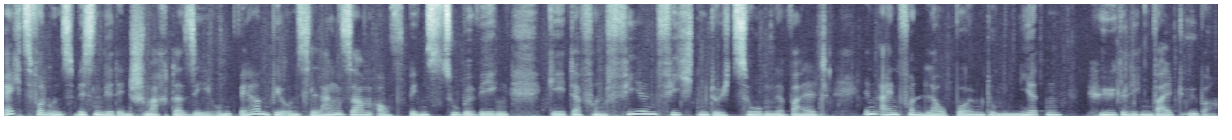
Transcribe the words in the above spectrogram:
Rechts von uns wissen wir den Schmachtersee und während wir uns langsam auf Binz zubewegen, geht der von vielen Fichten durchzogene Wald in einen von Laubbäumen dominierten, hügeligen Wald über.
